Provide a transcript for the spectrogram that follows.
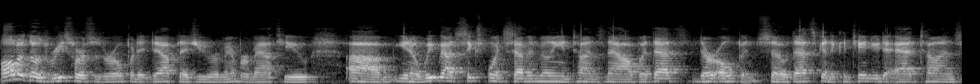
All of those resources are open at depth, as you remember, Matthew. Um, you know, we've got 6.7 million tons now, but that's they're open. So that's going to continue to add tons.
